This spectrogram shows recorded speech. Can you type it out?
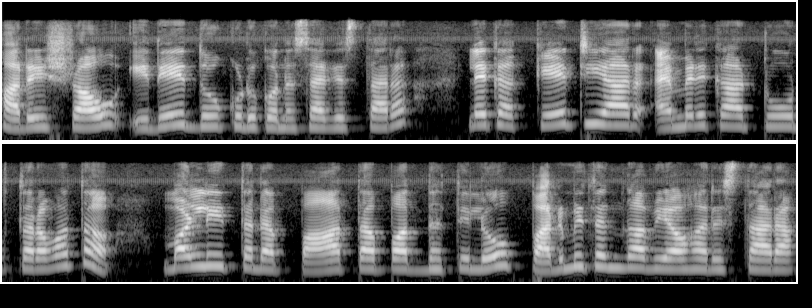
హరీష్ రావు ఇదే దూకుడు కొనసాగిస్తారా? లేక కేటీఆర్ అమెరికా టూర్ తర్వాత మళ్ళీ తన పాత పద్ధతిలో పరిమితంగా వ్యవహరిస్తారా?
